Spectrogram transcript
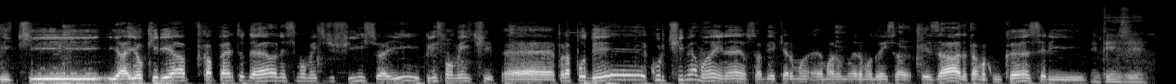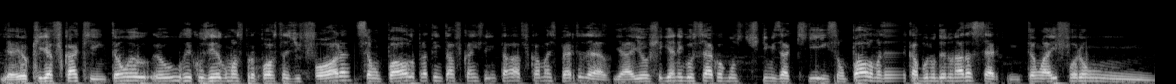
e que e aí eu queria ficar perto dela nesse momento difícil aí, principalmente é, para poder curtir minha mãe, né? Eu sabia que era uma, era uma, era uma doença pesada, tava com câncer e entendi. E aí eu queria ficar aqui. Então eu, eu recusei algumas propostas de fora, de São Paulo, para tentar ficar tentar ficar mais perto dela. E aí eu cheguei a negociar com alguns times aqui em São Paulo, mas acabou não dando nada certo. Então aí foram,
